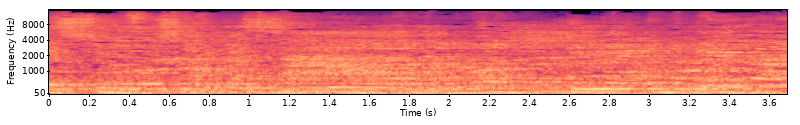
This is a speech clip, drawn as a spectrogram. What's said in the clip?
Jesus ang kasama mo Tuloy na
